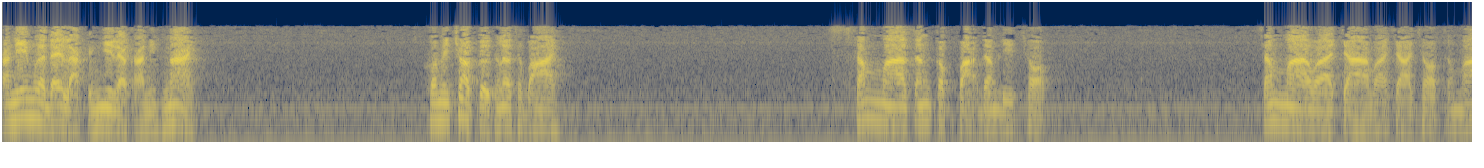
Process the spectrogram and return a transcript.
อันนี้เมื่อได้หลักอย่างนี้แล้วการนี้ง่าย ความไม่ชอบเกิดขึ้นแล้วสบายสัมมาสังกัปปะดำริชอบ สัมมาวาจาวาจาชอบ สัมมา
